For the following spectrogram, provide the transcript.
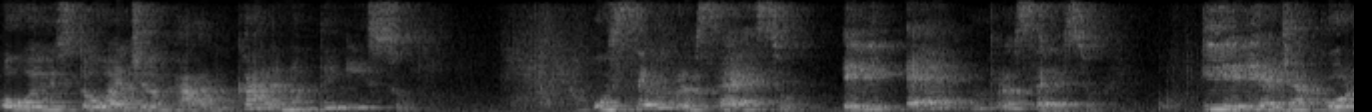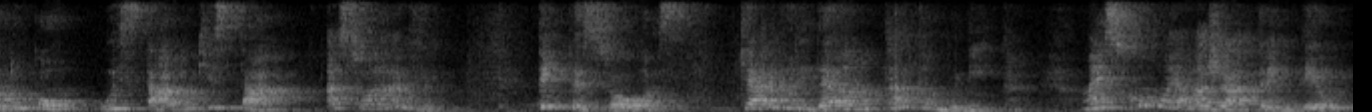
ou eu estou adiantado. Cara, não tem isso. O seu processo, ele é um processo e ele é de acordo com o estado que está a sua árvore. Tem pessoas que a árvore dela não está tão bonita, mas como ela já aprendeu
